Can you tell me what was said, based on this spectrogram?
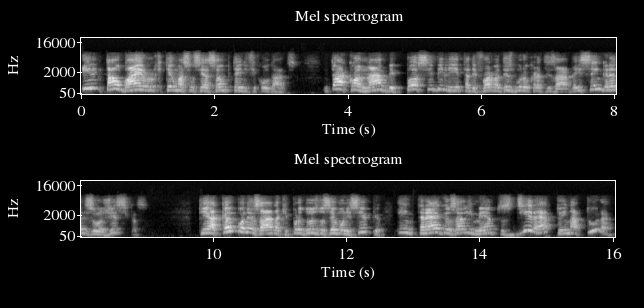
em tal bairro que tem uma associação que tem dificuldades. Então, a Conab possibilita, de forma desburocratizada e sem grandes logísticas, que a camponesada que produz no seu município entregue os alimentos direto, in natura,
